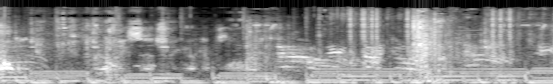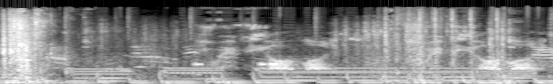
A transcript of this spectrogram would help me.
Spotted. Friendly sentry gun deployed. UAV online. UAV online.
